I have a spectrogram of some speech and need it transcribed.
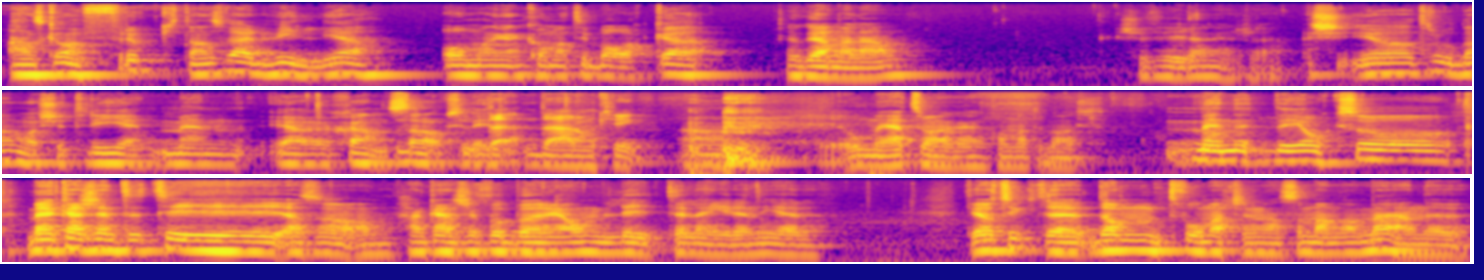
Han ska ha en fruktansvärd vilja om han kan komma tillbaka. Hur gammal är han? 24 kanske? Jag trodde han var 23, men jag chansar också lite. D- däromkring. Ja. Jo, men jag tror han kan komma tillbaks. Men det är också... Men kanske inte till... Alltså, han kanske får börja om lite längre ner. För jag tyckte de två matcherna som han var med nu,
